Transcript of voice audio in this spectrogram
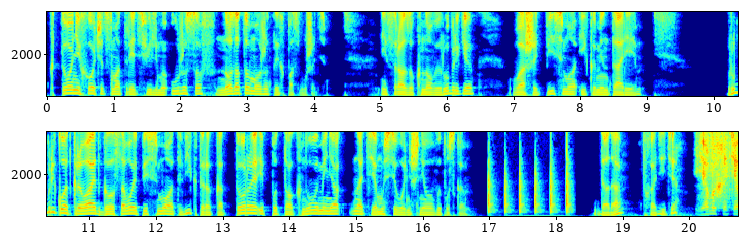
кто не хочет смотреть фильмы ужасов, но зато может их послушать. И сразу к новой рубрике «Ваши письма и комментарии». Рубрику открывает голосовое письмо от Виктора, которое и подтолкнуло меня на тему сегодняшнего выпуска. Да-да, входите. Я бы хотел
